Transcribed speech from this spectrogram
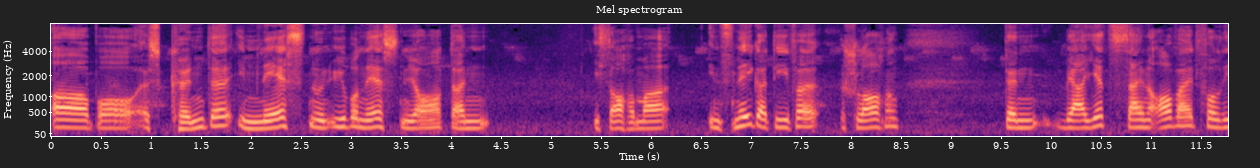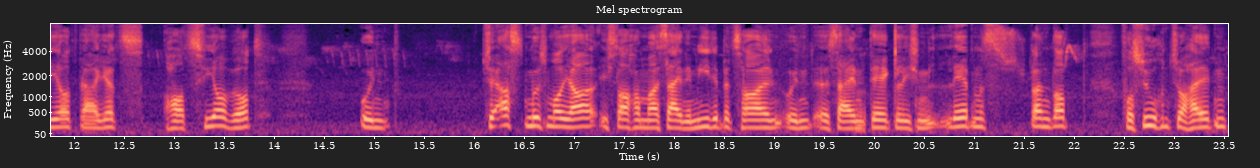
aber es könnte im nächsten und übernächsten Jahr dann, ich sage mal, ins Negative schlagen. Denn wer jetzt seine Arbeit verliert, wer jetzt Hartz IV wird und zuerst muss man ja, ich sage mal, seine Miete bezahlen und äh, seinen täglichen Lebensstandard versuchen zu halten.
